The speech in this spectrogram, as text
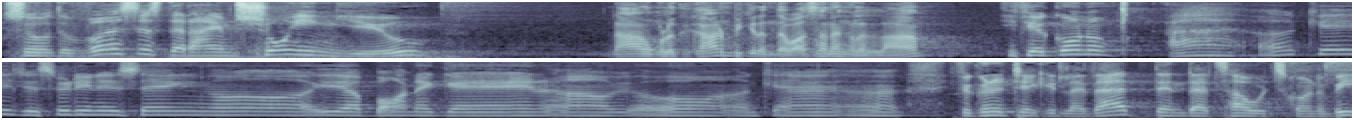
So the verses that I am showing you, நான் உங்களுக்கு காண்பிக்கிற இந்த வசனங்கள் எல்லாம் if you're going to, ah, okay, Jesudim is saying, oh, you're born again, oh, oh, okay. uh," If you're going to take it like that, then that's how it's going to be.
